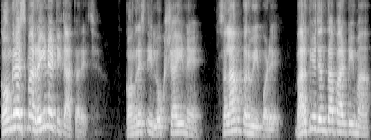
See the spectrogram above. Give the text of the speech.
કોંગ્રેસમાં રહીને ટીકા કરે છે. કોંગ્રેસની લોકશાહીને સલામ કરવી પડે. ભારતીય જનતા પાર્ટીમાં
